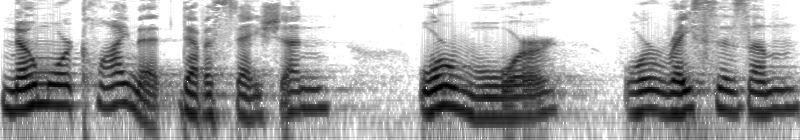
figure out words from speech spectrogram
no more climate devastation or war or racism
